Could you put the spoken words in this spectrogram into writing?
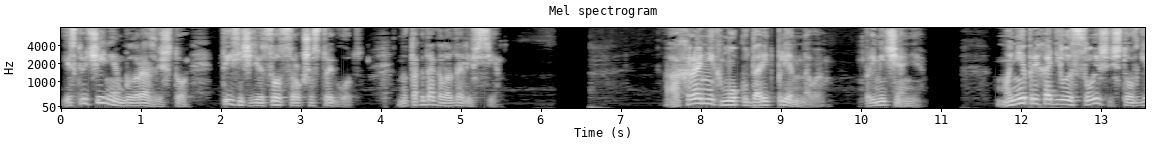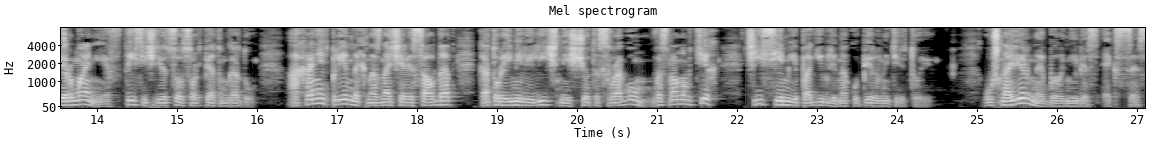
Исключением был разве что 1946 год, но тогда голодали все. Охранник мог ударить пленного. Примечание. Мне приходилось слышать, что в Германии в 1945 году охранять пленных назначали солдат, которые имели личные счеты с врагом, в основном тех, чьи семьи погибли на оккупированной территории. Уж, наверное, было не без эксцесса.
